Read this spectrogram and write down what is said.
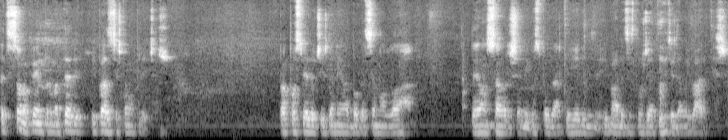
Sad će se ono krenuti prema tebi i pazit ćeš što mu pričaš. Pa posvjedočiš da nema Boga sem Allaha da je on savršeni gospodar koji jedini ibadet zaslužuje, a ti hoćeš da mu ibadetiš.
